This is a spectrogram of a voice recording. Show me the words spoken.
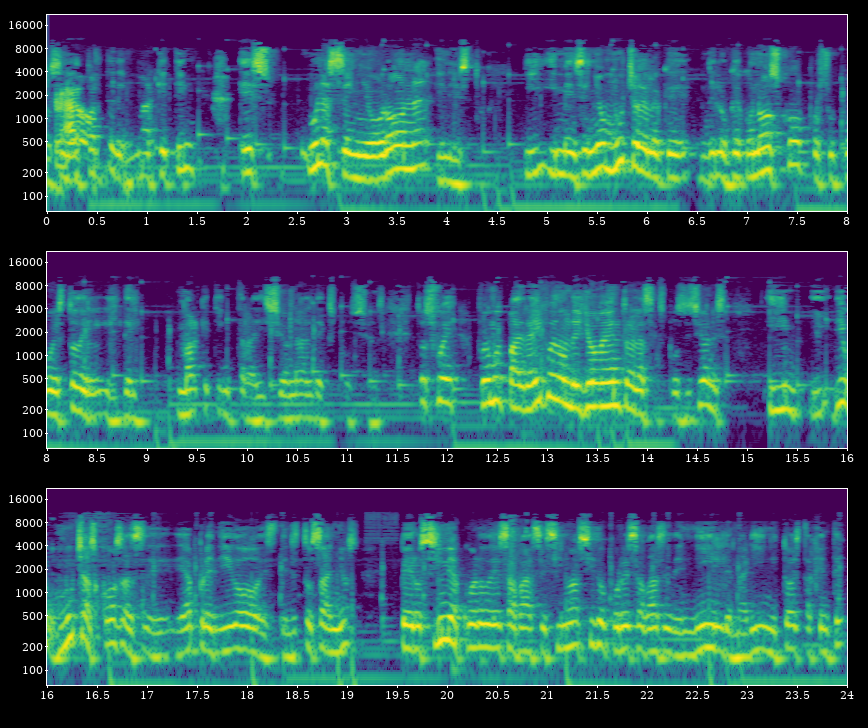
O sea, la parte de marketing es una señorona en esto y, me enseñó mucho de lo que, de lo que conozco, por supuesto, del, del marketing tradicional de exposiciones. Entonces fue, fue muy padre. Ahí fue donde yo entro en las exposiciones. Y, digo, muchas cosas eh, he aprendido este, en estos años, pero sí me acuerdo de esa base. Si no ha sido por esa base de Neil, de Marín y toda esta gente,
